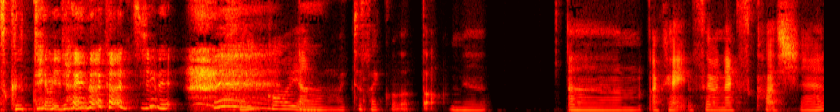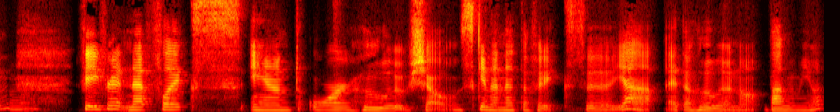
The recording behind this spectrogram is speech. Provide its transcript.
作ってみたいな感じで。最高や。うんん、めっちゃ最高だった。ね。Um, okay, so next question. うん Favorite Netflix and or Hulu show? 好きな Netflix や、えっと、Hulu の番組は？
